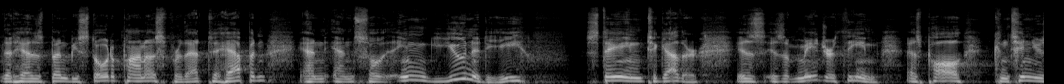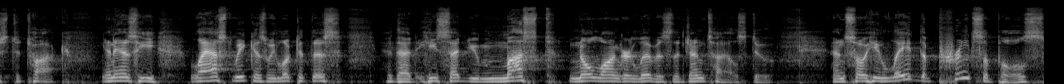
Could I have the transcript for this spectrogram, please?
that has been bestowed upon us for that to happen. And, and so, in unity, Staying together is, is a major theme as Paul continues to talk. And as he, last week, as we looked at this, that he said, You must no longer live as the Gentiles do. And so he laid the principles,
